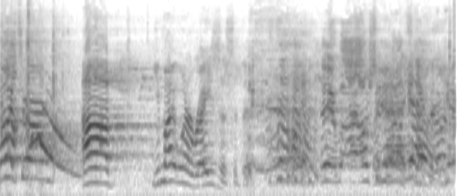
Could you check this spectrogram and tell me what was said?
My turn. Uh, you might want to raise this a bit. Here, I'll show you how it's done.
